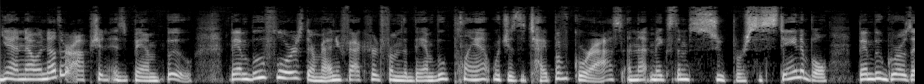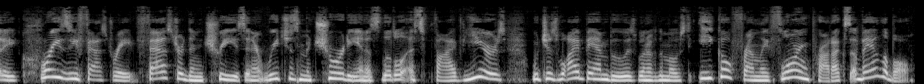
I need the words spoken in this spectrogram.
Yeah, now another option is bamboo. Bamboo floors, they're manufactured from the bamboo plant, which is a type of grass, and that makes them super sustainable. Bamboo grows at a crazy fast rate, faster than trees, and it reaches maturity in as little as five years, which is why bamboo is one of the most eco-friendly flooring products available.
